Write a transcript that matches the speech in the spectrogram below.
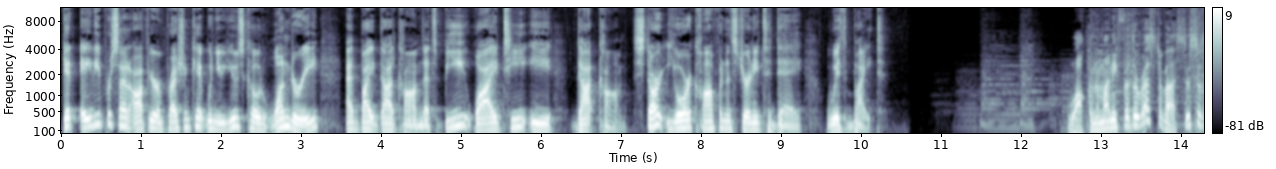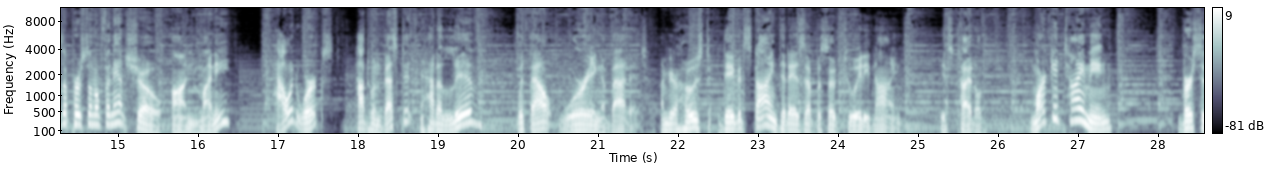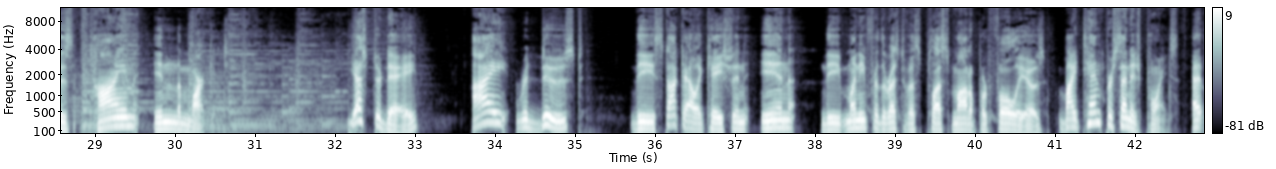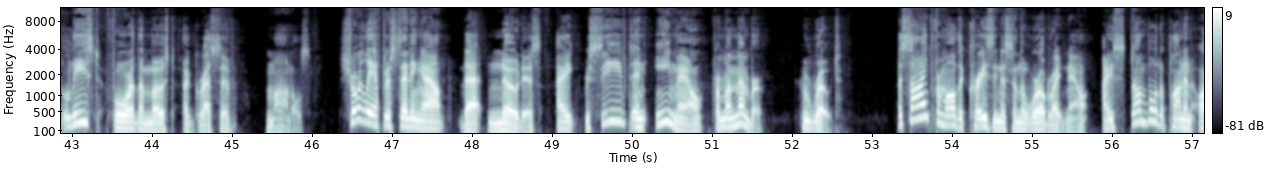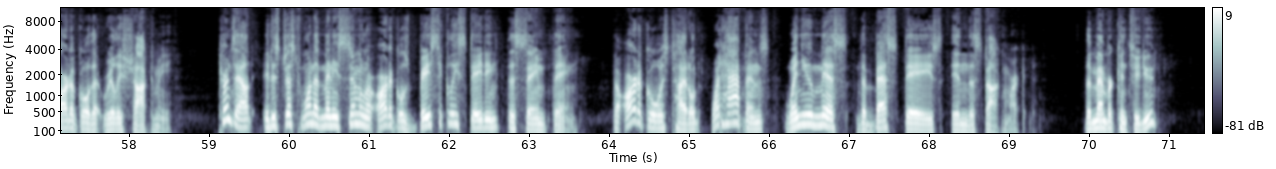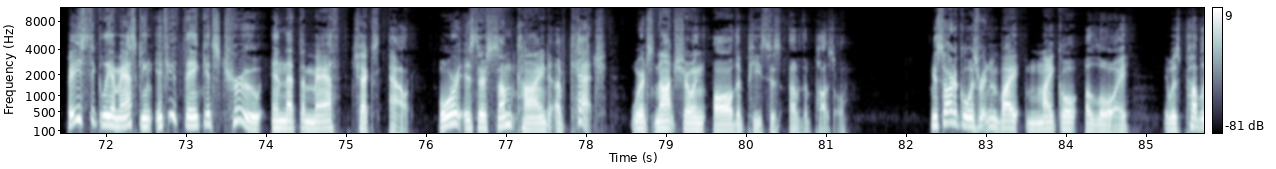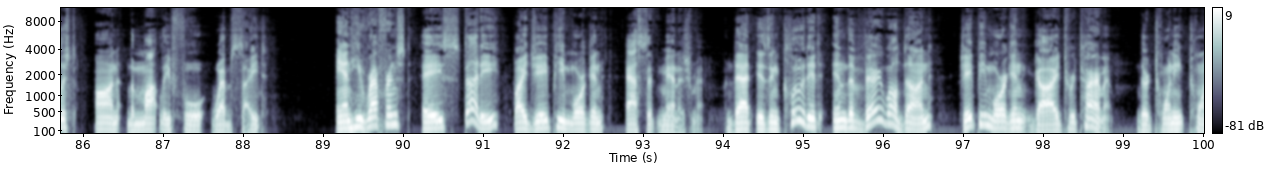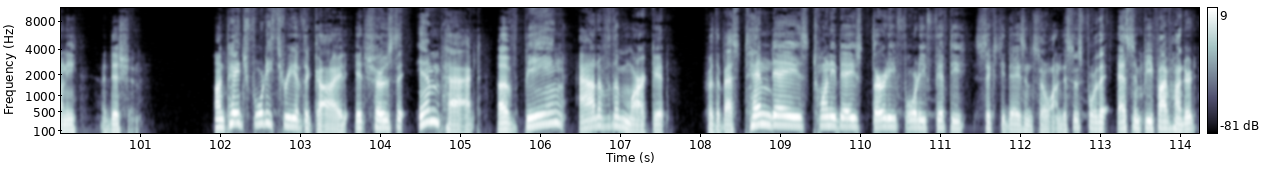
Get 80% off your impression kit when you use code WONDERY at Byte.com. That's B-Y-T-E dot com. Start your confidence journey today with Byte. Welcome to Money for the Rest of Us. This is a personal finance show on money, how it works, how to invest it, and how to live without worrying about it. I'm your host, David Stein. Today is episode 289. It's titled Market Timing versus time in the market. Yesterday, I reduced the stock allocation in the Money for the Rest of Us Plus model portfolios by 10 percentage points, at least for the most aggressive models. Shortly after sending out that notice, I received an email from a member who wrote Aside from all the craziness in the world right now, I stumbled upon an article that really shocked me. Turns out it is just one of many similar articles basically stating the same thing. The article was titled, What Happens When You Miss the Best Days in the Stock Market. The member continued, Basically, I'm asking if you think it's true and that the math checks out, or is there some kind of catch where it's not showing all the pieces of the puzzle? This article was written by Michael Alloy. It was published on the Motley Fool website and he referenced a study by JP Morgan Asset Management that is included in the very well done JP Morgan Guide to Retirement, their 2020 edition. On page 43 of the guide, it shows the impact of being out of the market for the best 10 days, 20 days, 30, 40, 50, 60 days and so on. This is for the S&P 500.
